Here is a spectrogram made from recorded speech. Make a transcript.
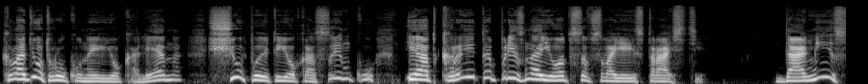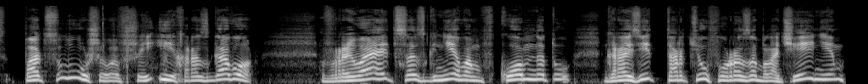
кладет руку на ее колено, щупает ее косынку и открыто признается в своей страсти. Дамис, подслушивавший их разговор, врывается с гневом в комнату, грозит Тартюфу разоблачением,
